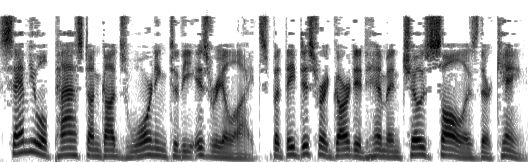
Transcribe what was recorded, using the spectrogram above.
Samuel passed on God's warning to the Israelites but they disregarded him and chose Saul as their king.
